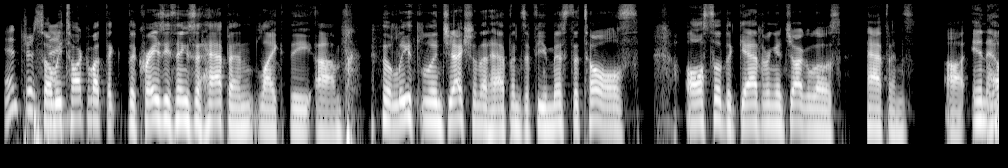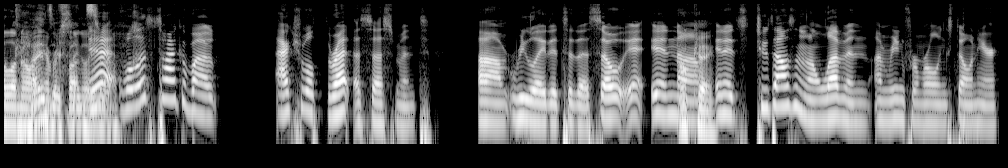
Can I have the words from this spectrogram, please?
Interesting. So we talk about the, the crazy things that happen, like the um, the lethal injection that happens if you miss the tolls. Also, the gathering of Juggalos happens uh, in All Illinois every single year. Yeah, well, let's talk about actual threat assessment um, related to this. So in in, um, Okay. in its 2011, I'm reading from Rolling Stone here.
